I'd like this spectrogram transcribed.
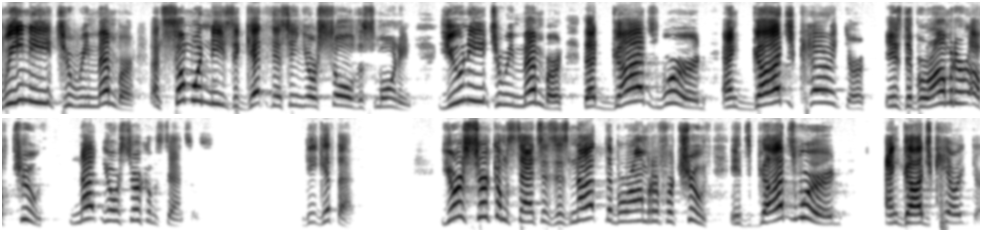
we need to remember, and someone needs to get this in your soul this morning. You need to remember that God's word and God's character is the barometer of truth, not your circumstances. Do you get that? Your circumstances is not the barometer for truth. It's God's word and God's character.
